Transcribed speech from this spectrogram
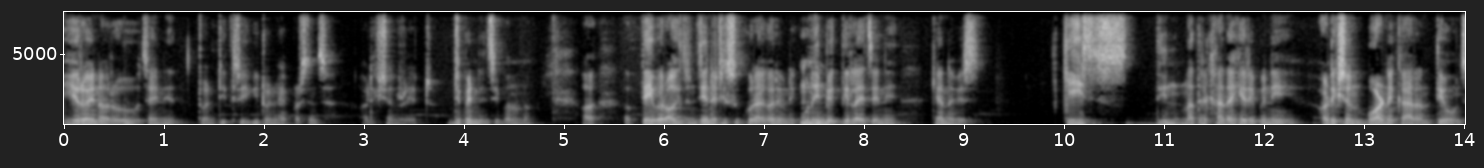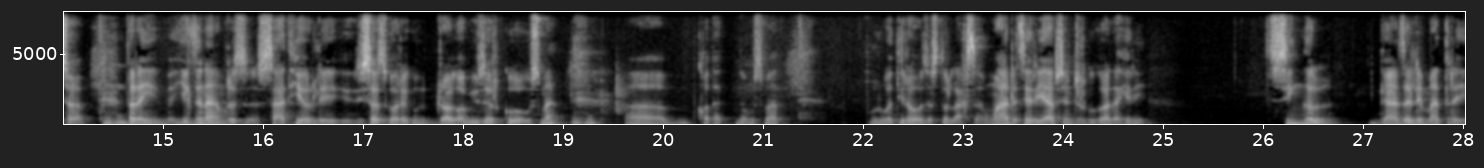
हिरोइनहरू चाहिँ नि ट्वेन्टी थ्री कि ट्वेन्टी फाइभ पर्सेन्ट छ। एडिक्सन रेट डिपेन्डेन्सी भनौँ न। त्यही भएर अघि जुन जेनेटिक्सको कुरा गऱ्यौँ नि कुनै व्यक्तिलाई चाहिँ नि क्यानाबिस केही दिन मात्रै खाँदाखेरि पनि एडिक्सन बढ्ने कारण त्यो हुन्छ। तर एकजना हाम्रो साथीहरूले रिसर्च गरेको ड्रग अब्युजरको उसमा कता उसमा पूर्वतिर हो जस्तो लाग्छ। उहाँहरूले चाहिँ रिहाब सेन्टरको गर्दाखेरि सिङ्गल गाँजाले मात्रै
